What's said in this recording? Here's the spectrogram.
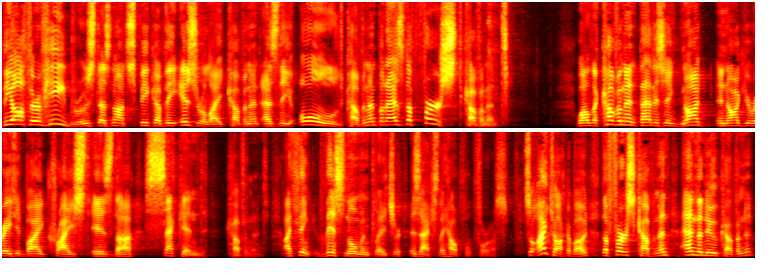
The author of Hebrews does not speak of the Israelite covenant as the old covenant, but as the first covenant. While the covenant that is inaugurated by Christ is the second covenant. I think this nomenclature is actually helpful for us. So I talk about the first covenant and the new covenant.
